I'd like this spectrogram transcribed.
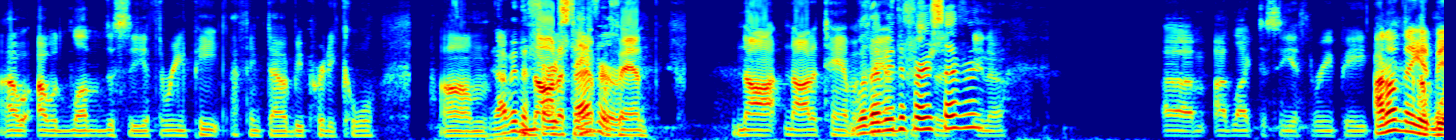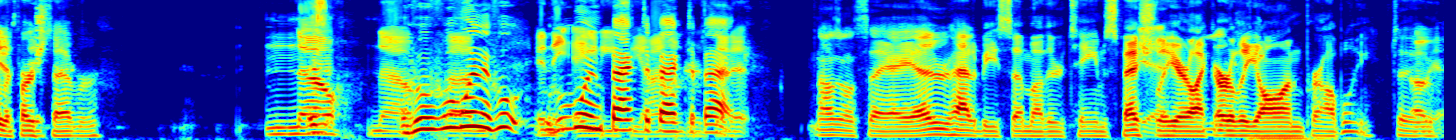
I, w- I would love to see a three-peat. I think that would be pretty cool. Um, That'd be the not first a Tampa ever. fan. Not not a Tampa. Would that be the just first to, ever? You know, um, I'd like to see a three-peat. I don't think it'd be the wanna see- first ever. No, no. who who um, went who, in the who went 80s, back the to back to Islanders did back? it. I was gonna say there had to be some other team, especially Yeah, or like yeah. early on, probably. Too. Oh yeah, M-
